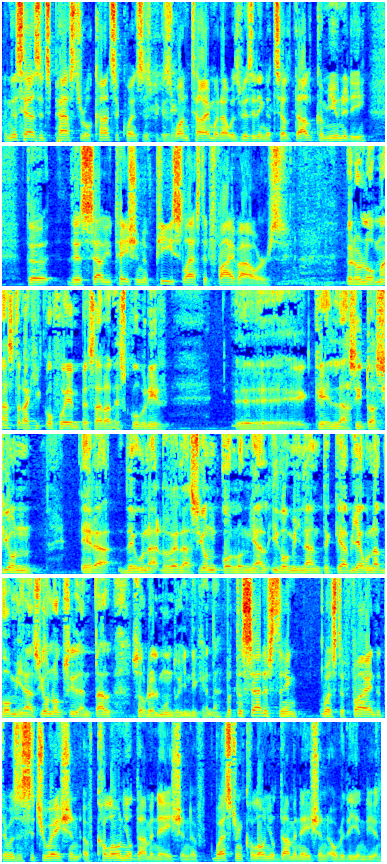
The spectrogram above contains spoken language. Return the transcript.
And this has its pastoral consequences because one time when I was visiting a Tzeltal community, the, this salutation of peace lasted five hours. Pero lo más trágico fue empezar a descubrir eh, que la situación era de una relación colonial y dominante, que había una dominación occidental sobre el mundo indígena. But the saddest thing was to find that there was a situation of colonial domination, of Western colonial domination over the Indian.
